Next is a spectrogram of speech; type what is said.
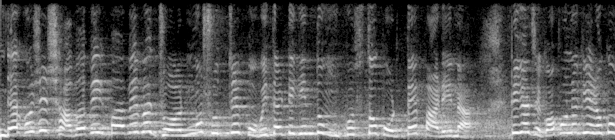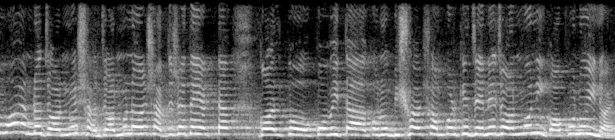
দেখো, সে স্বাভাবিকভাবে বা জন্মসূত্রে কবিতাটি কিন্তু মুখস্থ করতে পারে না। ঠিক আছে? কখনো কি এরকম হয়? আমরা জন্ম জন্ম নেওয়ার সাথে সাথে একটা গল্প, কবিতা, কোনো বিষয় সম্পর্কে জেনে জন্ম নিই? কখনোই নয়।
